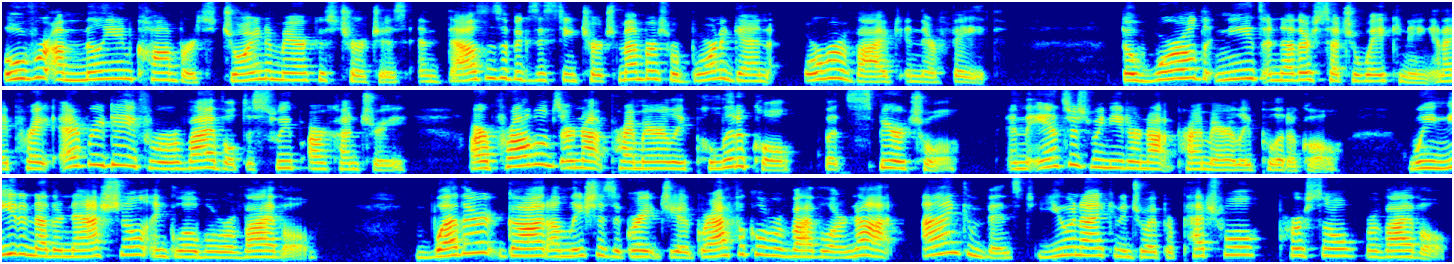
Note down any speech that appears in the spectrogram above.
over a million converts joined America's churches, and thousands of existing church members were born again or revived in their faith. The world needs another such awakening, and I pray every day for a revival to sweep our country. Our problems are not primarily political, but spiritual, and the answers we need are not primarily political. We need another national and global revival. Whether God unleashes a great geographical revival or not, I'm convinced you and I can enjoy perpetual personal revival.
